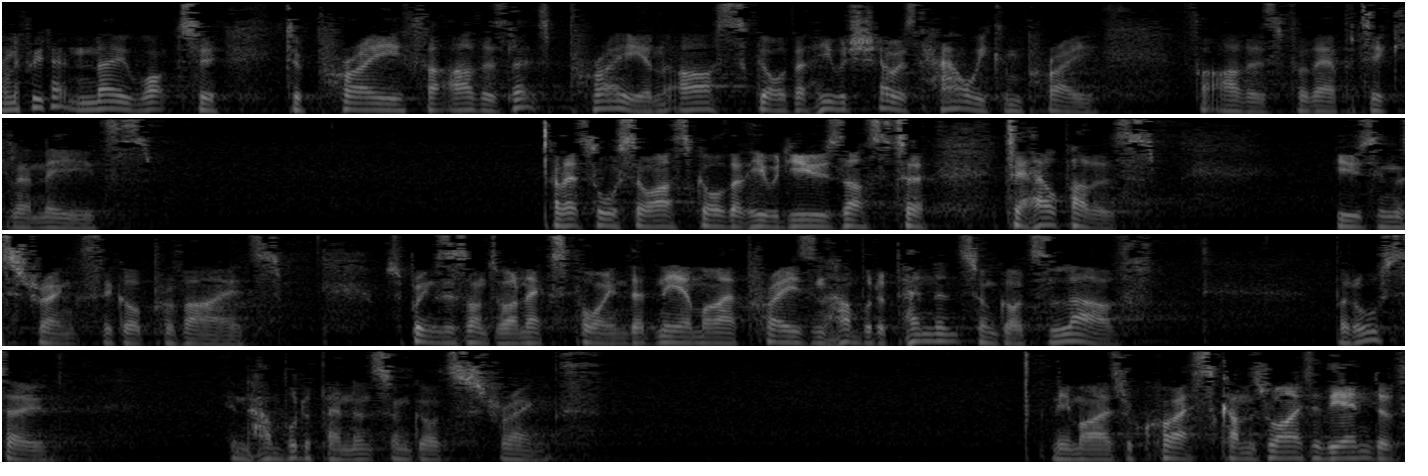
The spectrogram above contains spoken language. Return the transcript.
And if we don't know what to, to pray for others, let's pray and ask God that He would show us how we can pray for others for their particular needs. And let's also ask God that He would use us to, to help others using the strength that God provides. Which brings us on to our next point that Nehemiah prays in humble dependence on God's love, but also in humble dependence on God's strength. Nehemiah's request comes right at the end of,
